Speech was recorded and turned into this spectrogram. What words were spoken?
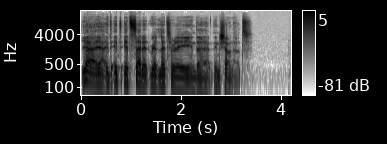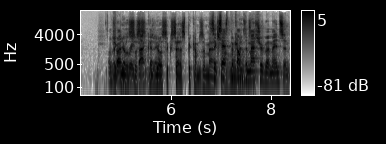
Yeah yeah it, it, it said it literally in the in the show notes i'm like trying to read sus- back on your it success becomes a matter success of becomes a momentum. matter of momentum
